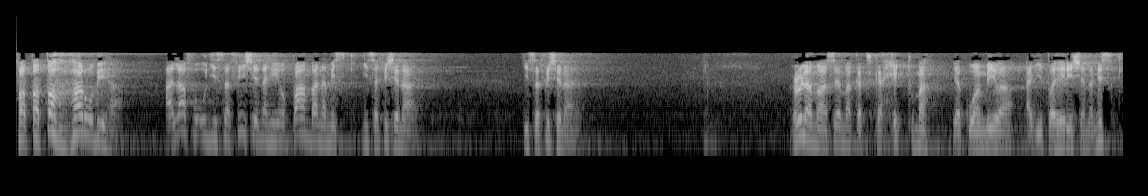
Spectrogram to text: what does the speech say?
Fatatahharu biha. Alafu ujisafishe na hiyo pamba na miski. Jisafishe nayo. Jisafishe nayo. Ulama asema katika hikma ya kuambiwa ajitahirishe na miski.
